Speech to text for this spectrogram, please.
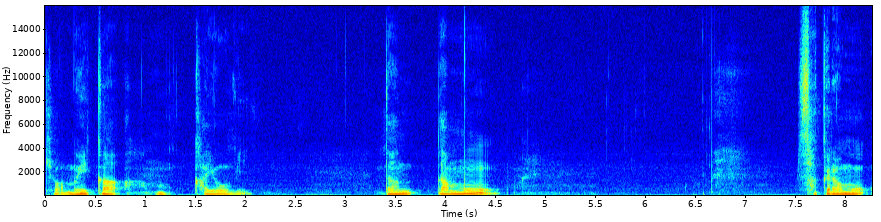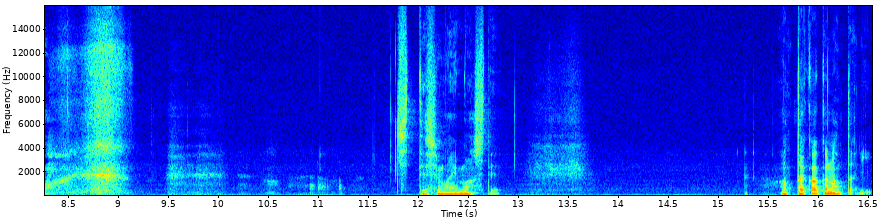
今日は6日火曜日。だんだんもう桜も散ってしまいまして。暖かくなったり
